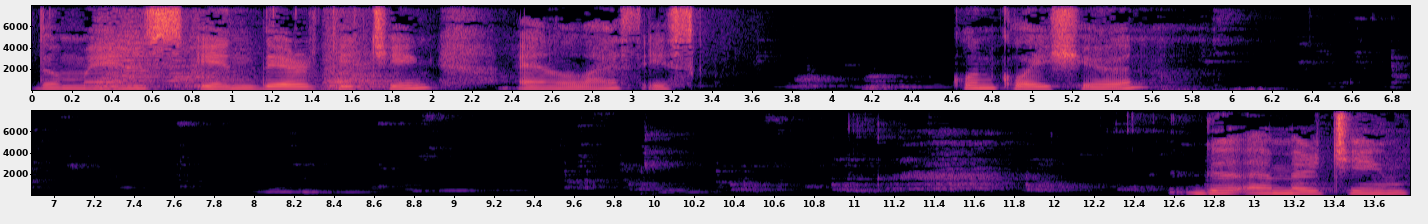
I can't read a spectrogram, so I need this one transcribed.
domains in their teaching. And last is conclusion. The emerging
